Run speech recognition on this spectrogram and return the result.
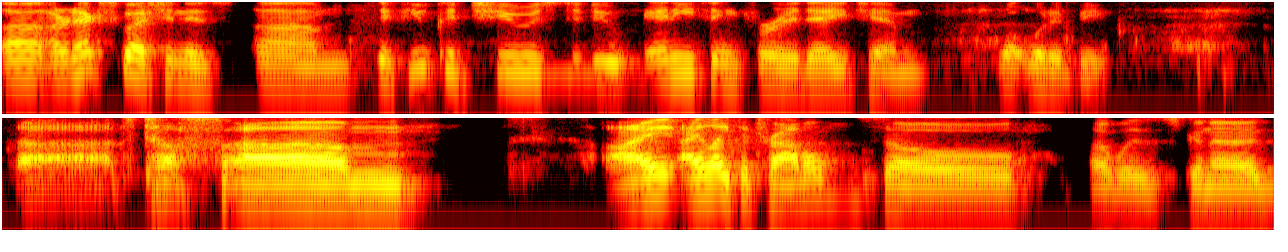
Uh, our next question is um, if you could choose to do anything for a day, Tim, what would it be? Uh, it's tough. Um, I I like to travel, so I was gonna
